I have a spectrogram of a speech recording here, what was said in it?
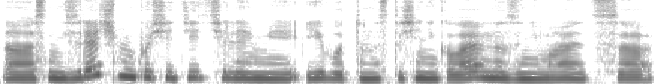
э, с незрячими посетителями. И вот Анастасия Николаевна занимается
